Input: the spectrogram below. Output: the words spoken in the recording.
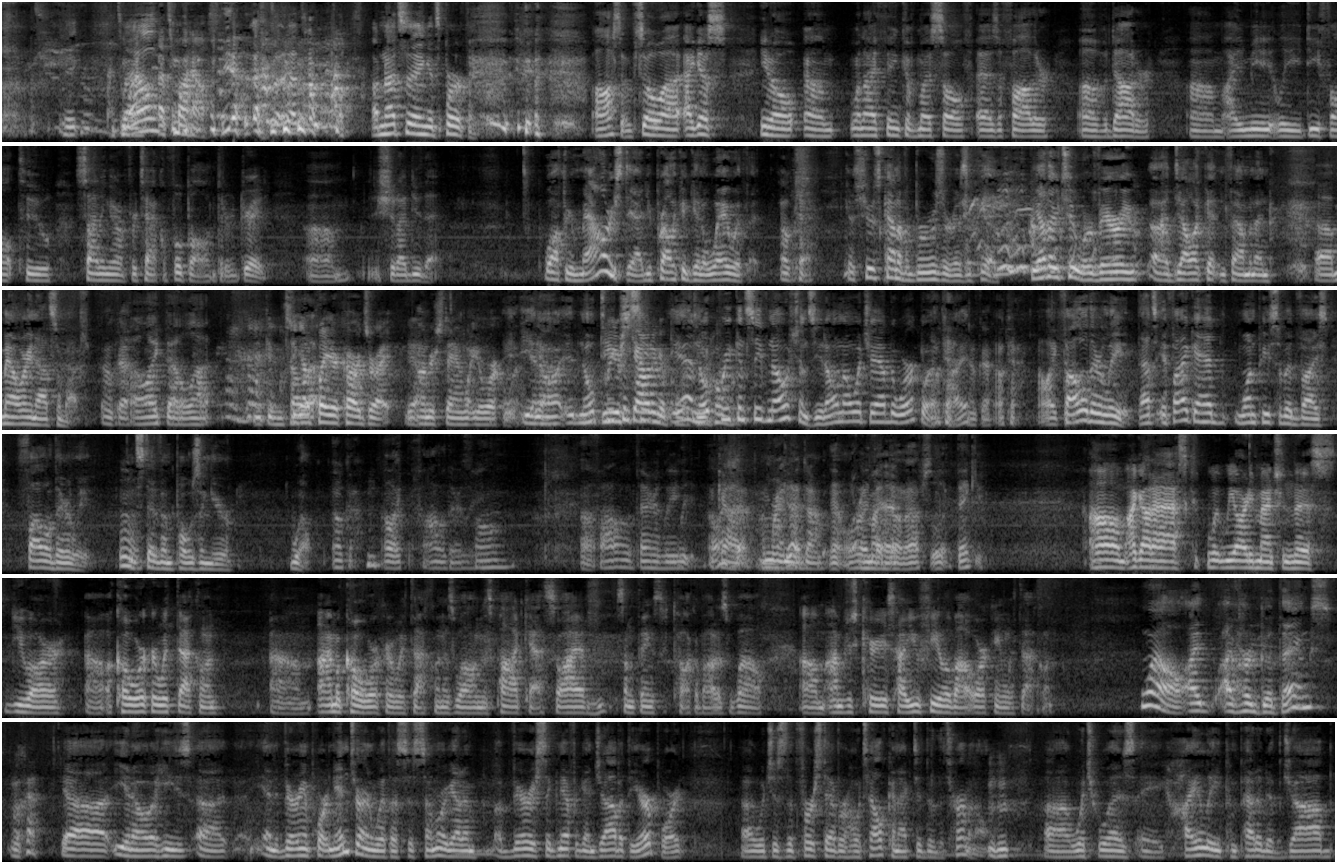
it, well, That's my house. I'm not saying it's perfect. Awesome. So uh, I guess you know um, when I think of myself as a father of a daughter, um, I immediately default to signing her up for tackle football in third grade. Um, should I do that? Well, if you're Mallory's dad, you probably could get away with it. Okay. Because she was kind of a bruiser as a kid. The other two were very uh, delicate and feminine. Uh, Mallory, not so much. Okay. I like that a lot. You can So you got to play your cards right. Yeah. Understand what you're working with. You know, it- no Do your preconceived, scouting report. yeah, Do no your homework. preconceived notions. You don't know what you have to work with, Okay. right? Okay. Okay. I like that. Follow their lead. That's if I had one piece of advice, follow their lead Hmm. instead of imposing your will. Okay. I like that. Follow their lead. Follow- Follow their lead. I like Got that. it. I'm writing Good. that down. Yeah, we'll write that head. down. Absolutely. Thank you. Um, I got to ask. We already mentioned this. You are uh, a coworker with Declan. Um, I'm a coworker with Declan as well on this podcast, so I have Mm-hmm. some things to talk about as well. Um, I'm just curious how you feel about working with Declan. Well, I, I've heard good things. Okay. Uh, you know, he's uh, and a very important intern with us this summer. We got him a very significant job at the airport, uh, which is the first ever hotel connected to the terminal, uh, which was a highly competitive job.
